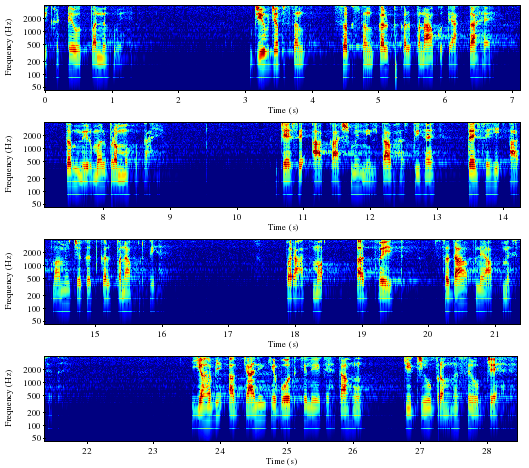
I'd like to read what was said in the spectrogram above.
इकट्ठे उत्पन्न हुए हैं। जीव जब सब संकल्प कल्पना को त्यागता है, तब निर्मल ब्रह्म होता है। जैसे आकाश में नीलता भासती है, तैसे ही आत्मा में जगत कल्पना होती है। पर आत्मा अद्वैत सदा अपने आप में स्थित है। यह भी अज्ञानी के बोध के लिए कहता हूँ कि जीव ब्रह्म से उपजे है।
